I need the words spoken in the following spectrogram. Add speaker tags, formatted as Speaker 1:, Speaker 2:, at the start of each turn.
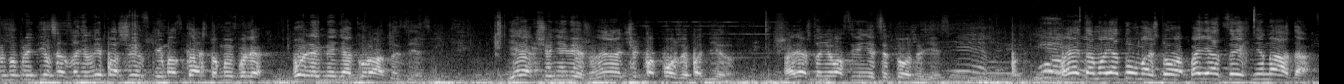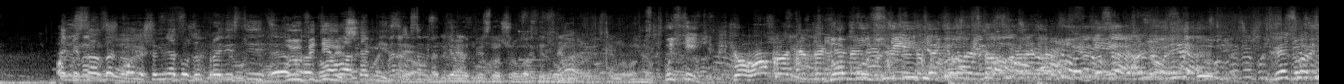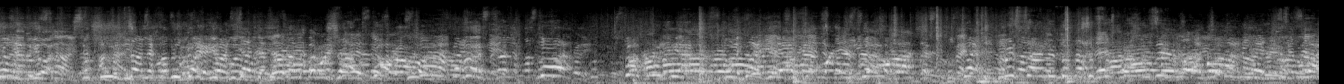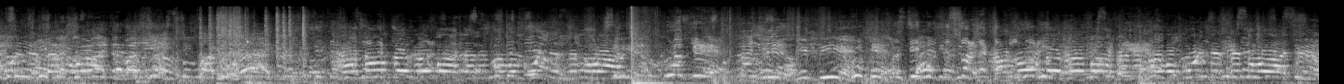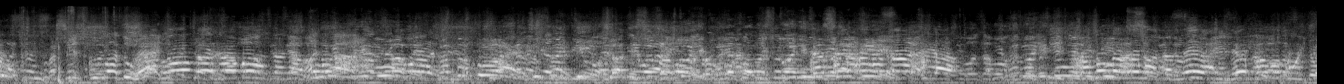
Speaker 1: предупредил, сейчас звонил и Пашинский, и Москаль, что мы были более-менее аккуратны здесь. Я их еще не вижу, наверное, чуть попозже подъедут. Говорят, что у него в Виннице тоже есть. Поэтому я думаю, что бояться их не надо. Написано в законе, что меня должен провести э, глава комиссии.
Speaker 2: Где написано, що у вас не должен провести голова?
Speaker 3: Пустите.
Speaker 1: Чого працівники міліції
Speaker 4: Ви самі тут щоб
Speaker 1: Шановна громада, не провокуйте ситуацію!
Speaker 4: Руки! Не бій! Руки! Стійте офіціально
Speaker 1: Шановна громада,
Speaker 4: владу геть!
Speaker 1: Шановна громада, не провокуйте! Шановна громада, не, не провокуйте!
